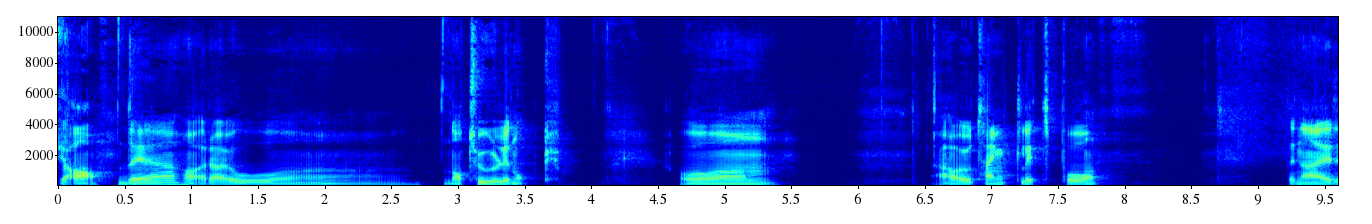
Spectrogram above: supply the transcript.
Ja, det har jeg jo øh, naturlig nok. Og jeg har jo tenkt litt på den her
